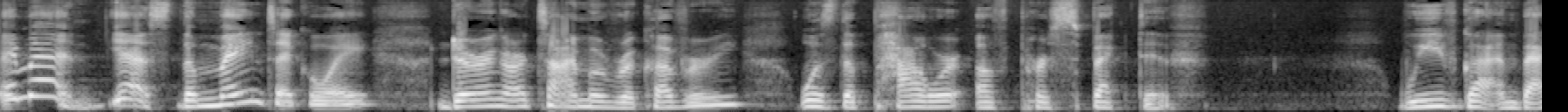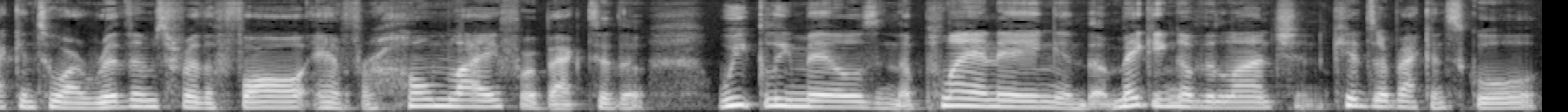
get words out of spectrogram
Amen. Yes, the main takeaway during our time of recovery was the power of perspective. We've gotten back into our rhythms for the fall and for home life. We're back to the weekly meals and the planning and the making of the lunch, and kids are back in school.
